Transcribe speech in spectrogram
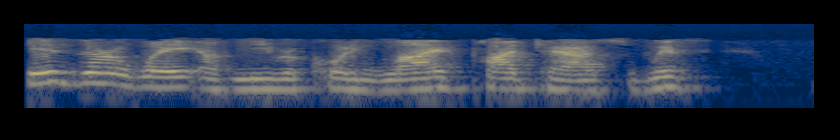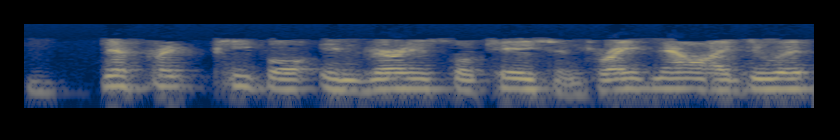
is there a way of me recording live podcasts with different people in various locations? Right now, I do it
